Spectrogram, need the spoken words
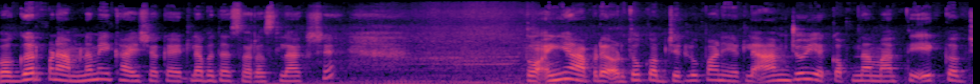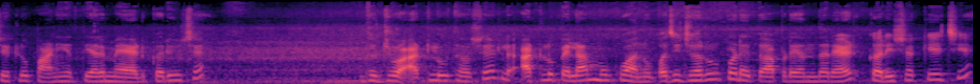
વગર પણ આમનામે ખાઈ શકાય એટલા બધા સરસ લાગશે. તો અહીંયા આપણે અડધો કપ જેટલું પાણી, એટલે આમ જોઈએ કપના માપથી એક કપ જેટલું પાણી અત્યારે મેં એડ કર્યું છે. તો જો આટલું થશે, એટલે આટલું પહેલાં મૂકવાનું. પછી જરૂર પડે તો આપણે અંદર એડ કરી શકીએ છીએ.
